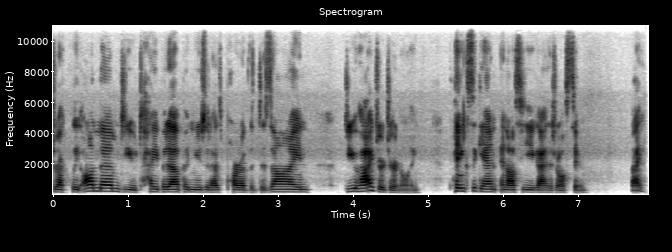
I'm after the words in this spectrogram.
directly on them? Do you type it up and use it as part of the design? Do you hide your journaling? Thanks again, and I'll see you guys real soon. Bye.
